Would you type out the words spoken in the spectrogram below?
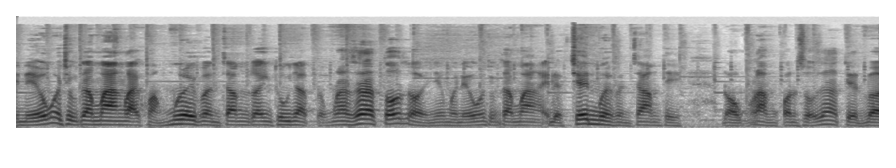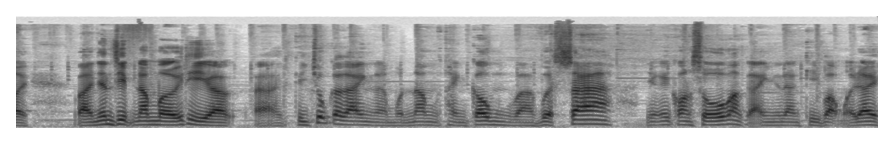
thì nếu mà chúng ta mang lại khoảng 10% doanh thu nhập cũng là rất là tốt rồi nhưng mà nếu mà chúng ta mang lại được trên 10% thì đó cũng là một con số rất là tuyệt vời. Và nhân dịp năm mới thì à, à, kính chúc các anh là một năm thành công và vượt xa những cái con số mà các anh đang kỳ vọng ở đây.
